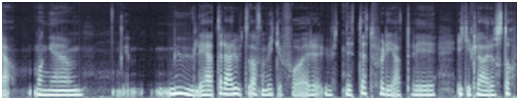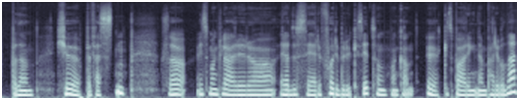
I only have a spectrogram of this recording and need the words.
ja, mange muligheter der ute da, som vi ikke får utnyttet fordi at vi ikke klarer å stoppe den kjøpefesten. Så hvis man klarer å redusere forbruket sitt, sånn at man kan øke sparingen en periode,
